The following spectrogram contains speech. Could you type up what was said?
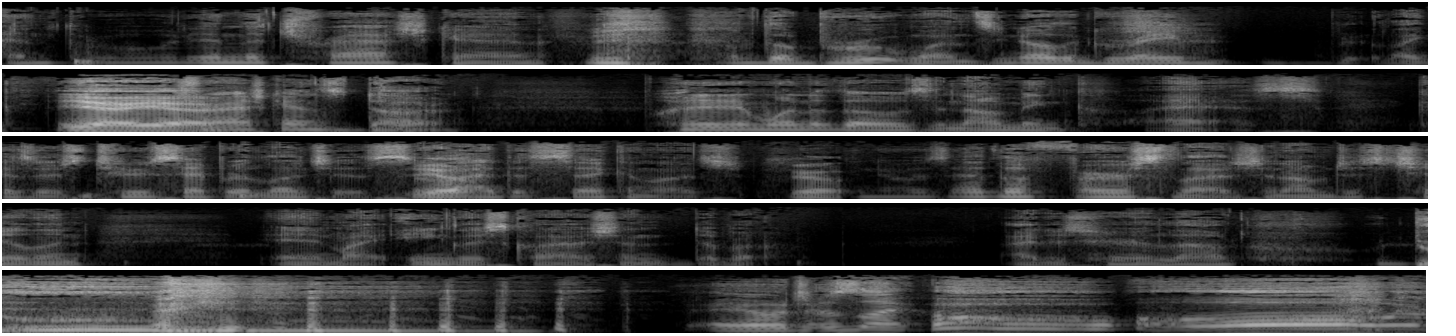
and throw it in the trash can of the brute ones. You know the gray, like thick Yeah, yeah. trash cans. Dog. Put it in one of those, and I'm in class because there's two separate lunches. So Yep. I had the second lunch. Yeah. And it was at the first lunch, and I'm just chilling in my English class, and I just hear a loud, it was just like, oh, oh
